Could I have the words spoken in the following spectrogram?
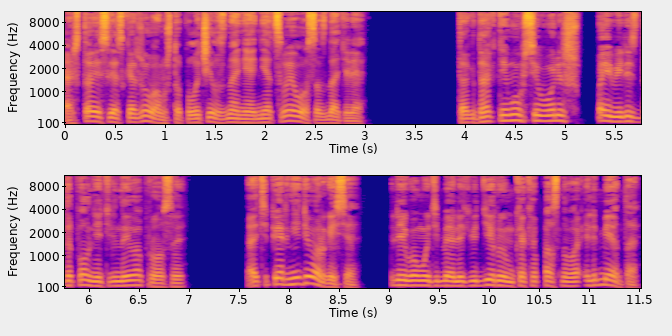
А что, если я скажу вам, что получил знания не от своего Создателя? Тогда к нему всего лишь появились дополнительные вопросы. А теперь не дергайся, либо мы тебя ликвидируем как опасного элемента.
